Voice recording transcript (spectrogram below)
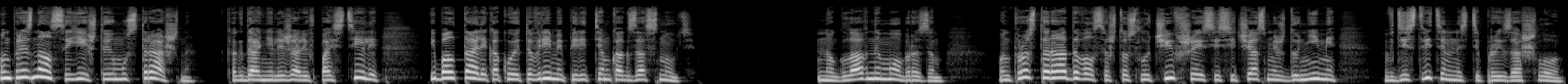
Он признался ей, что ему страшно, когда они лежали в постели и болтали какое-то время перед тем, как заснуть. Но главным образом он просто радовался, что случившееся сейчас между ними в действительности произошло.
